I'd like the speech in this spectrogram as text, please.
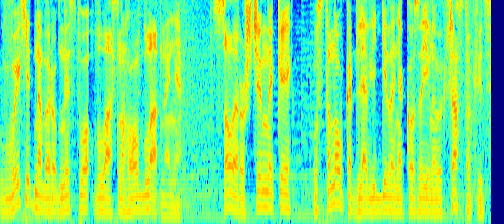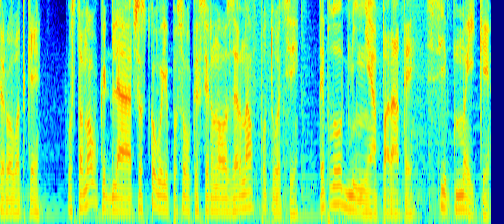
вихід на виробництво власного обладнання, солерозчинники, установка для відділення козаїнових часток від сироватки, установки для часткової посолки сирного зерна в потоці, теплообмінні апарати, сіпмейки.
